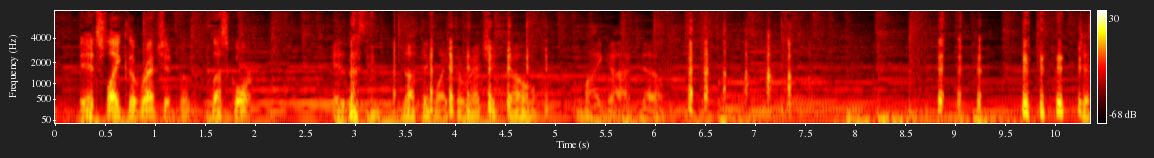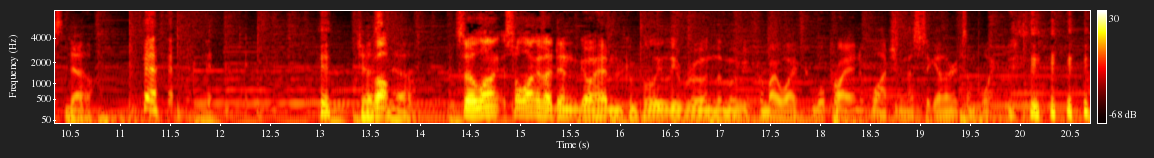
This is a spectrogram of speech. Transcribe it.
it's like the wretched, but less gore. It's nothing like the wretched. Don't. My God, no. Just no. Just Well, no. So long, so long as I didn't go ahead and completely ruin the movie for my wife, we'll probably end up watching this together at some point.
